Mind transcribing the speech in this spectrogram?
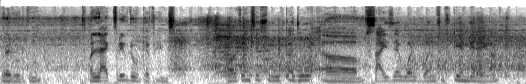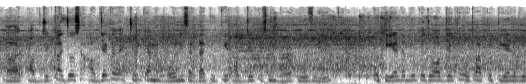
पूरे रूट को। और लैग फ्री रूट है फ्रेंड्स और फ्रेंड्स इस रूट का जो साइज़ है, वो वन फिफ्टी एम रहेगा। और ऑब्जेक्ट का जो ऑब्जेक्ट है एक्चुअली क्या मैं बोल नहीं सकता, क्योंकि ऑब्जेक्ट इसमें बहुत यूज़ हुए हैं। तो टी एल डब्ल्यू के जो ऑब्जेक्ट है, वो तो आपको टी एल डब्ल्यू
